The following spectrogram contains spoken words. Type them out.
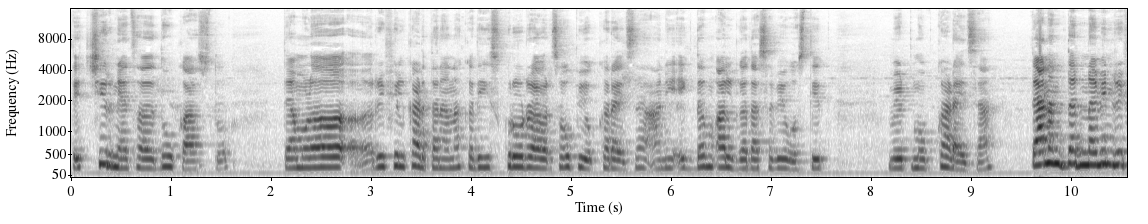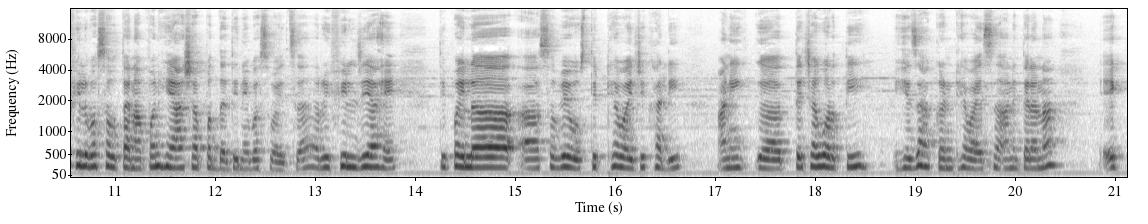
ते चिरण्याचा धोका असतो. त्यामुळं रिफिल काढताना ना कधी स्क्रू ड्रायव्हरचा उपयोग करायचा आणि एकदम अलगद असं व्यवस्थित वेट मोप काढायचा. त्यानंतर नवीन रिफिल बसवताना पण हे अशा पद्धतीने बसवायचं. रिफिल जी आहे ती पहिलं असं व्यवस्थित ठेवायची खाली आणि त्याच्यावरती हे झाकण ठेवायचं आणि त्याला ना एक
